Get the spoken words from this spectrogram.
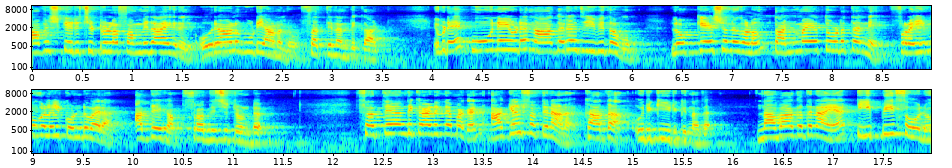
ആവിഷ്കരിച്ചിട്ടുള്ള സംവിധായകരിൽ ഒരാൾ കൂടിയാണല്ലോ സത്യനന്ദിക്കാട് ഇവിടെ പൂനെയുടെ നാഗര ജീവിതവും ലൊക്കേഷനുകളും തന്മയത്തോടെ തന്നെ ഫ്രെയിമുകളിൽ കൊണ്ടുവരാൻ അദ്ദേഹം ശ്രദ്ധിച്ചിട്ടുണ്ട്. സത്യനന്ദിക്കാടിന്റെ മകൻ അഖിൽ സത്യനാണ് കഥ ഒരുക്കിയിരിക്കുന്നത്. നവാഗതനായ ടി പി സോനു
